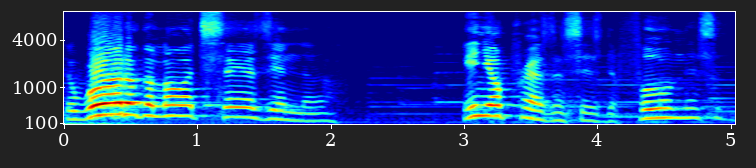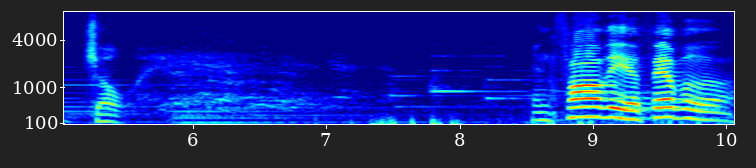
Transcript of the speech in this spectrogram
The word of the Lord says in the in your presence is the fullness of joy. And Father, if ever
